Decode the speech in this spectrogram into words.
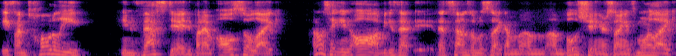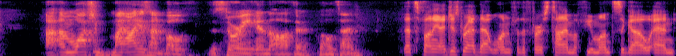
It's I'm totally invested, but I'm also like I don't want to say in awe because that that sounds almost like I'm I'm, I'm bullshitting or something. It's more like I'm watching. My eye is on both the story and the author the whole time. That's funny. I just read that one for the first time a few months ago, and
